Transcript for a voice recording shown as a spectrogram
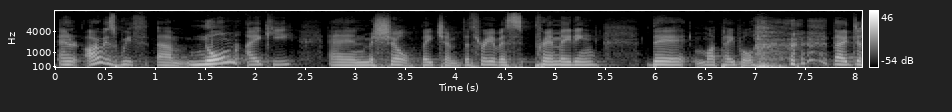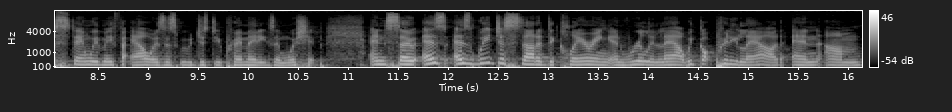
And I was with um, Norm Akey and Michelle Beecham, the three of us, prayer meeting. They're my people. They'd just stand with me for hours as we would just do prayer meetings and worship. And so, as, as we just started declaring and really loud, we got pretty loud, and um,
